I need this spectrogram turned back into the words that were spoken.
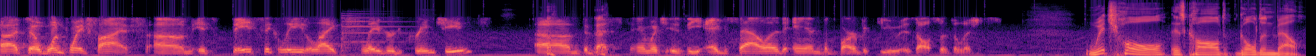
Uh, it's a 1.5. Um, it's basically like flavored cream cheese. Um, the best sandwich is the egg salad, and the barbecue is also delicious. Which hole is called Golden Bell?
